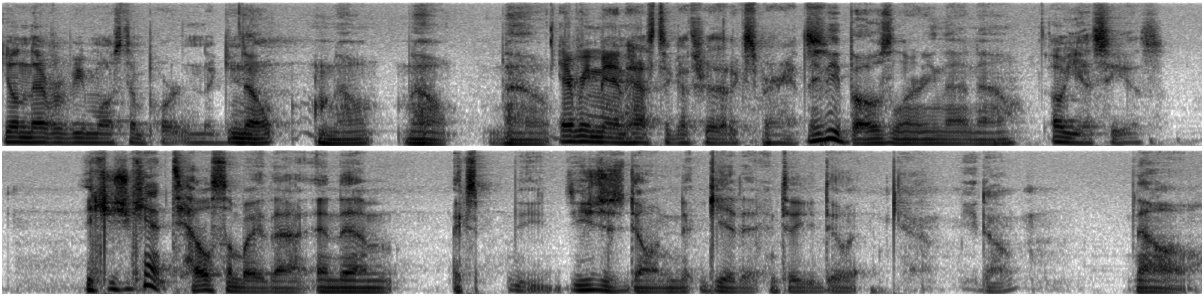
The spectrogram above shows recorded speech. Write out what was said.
You'll never be most important again. No, no, no, no. Every man has to go through that experience. Maybe Bo's learning that now. Oh yes, he is. Because you can't tell somebody that and then ex- you just don't get it until you do it. You don't. No.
